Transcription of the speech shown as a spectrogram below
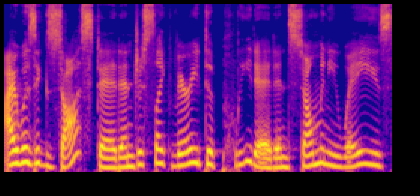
I was exhausted and just like very depleted in so many ways,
